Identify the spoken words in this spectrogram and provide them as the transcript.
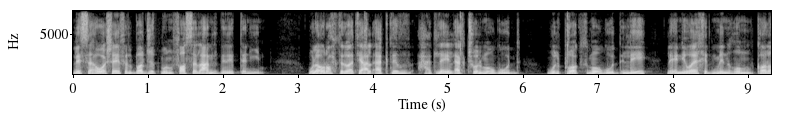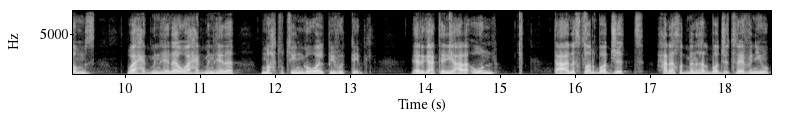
لسه هو شايف ال budget منفصل عن الاثنين التانيين. ولو رحت دلوقتي على ال active هتلاقي ال actual موجود وال product موجود. ليه؟ لأني واخد منهم columns واحد من هنا وواحد من هنا محطوطين جوه ال pivot table ارجع تاني على all تعال نختار budget هناخد منها ال budget revenue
